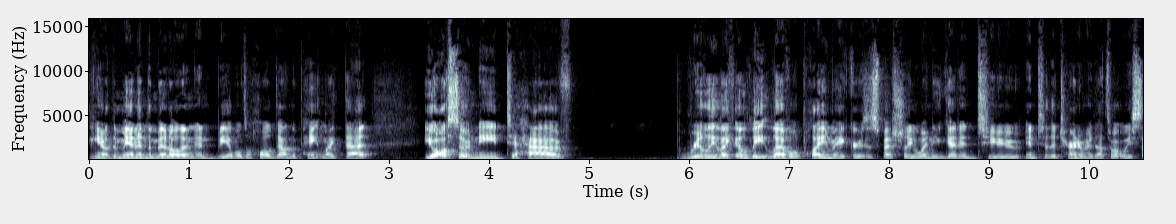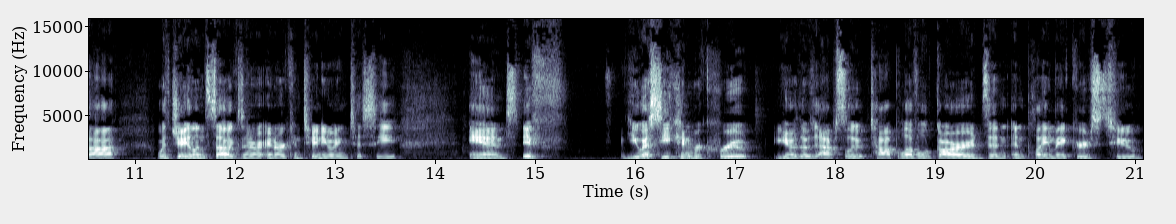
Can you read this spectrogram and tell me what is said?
you know, the man in the middle and, and be able to hold down the paint like that, you also need to have really like elite level playmakers, especially when you get into into the tournament. That's what we saw with Jalen Suggs and are and are continuing to see. And if USC can recruit, you know, those absolute top level guards and, and playmakers to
